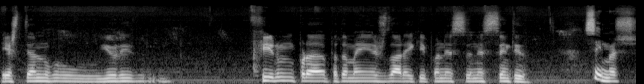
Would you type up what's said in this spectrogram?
Este ano o Yuri firme para, para também ajudar a equipa nesse, nesse sentido. Sim, mas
